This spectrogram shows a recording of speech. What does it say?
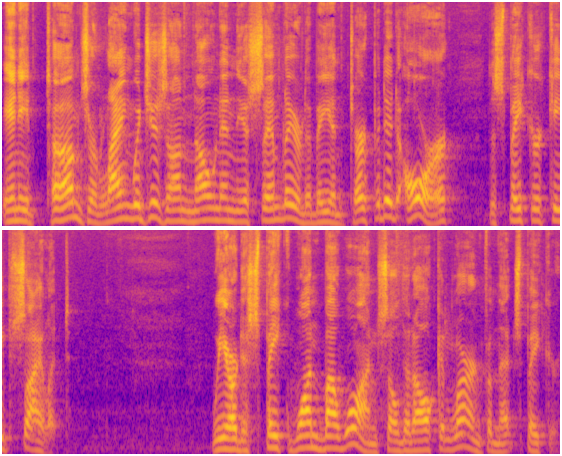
Any tongues or languages unknown in the assembly are to be interpreted, or the speaker keeps silent. We are to speak one by one so that all can learn from that speaker.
